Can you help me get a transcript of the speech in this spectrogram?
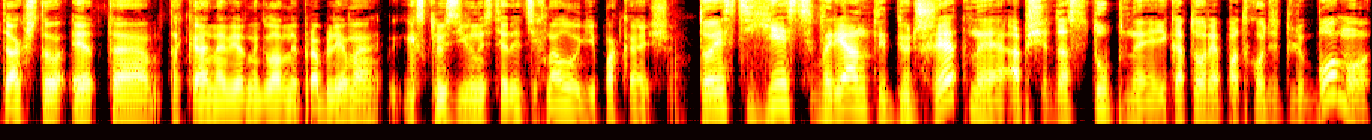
Так что это такая, наверное, главная проблема эксклюзивности этой технологии пока еще. То есть есть варианты бюджетные, общедоступные и которые подходят любому,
